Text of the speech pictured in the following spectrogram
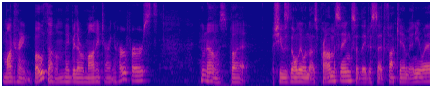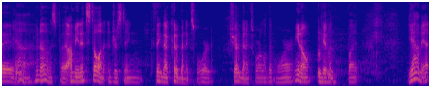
monitoring both of them? Maybe they were monitoring her first. Who knows? But She was the only one that was promising, so they just said fuck him anyway. and- yeah, who knows? But I mean, it's still an interesting thing that could have been explored. Should have been explored a little bit more, you know, Mm-hmm. given. But yeah, man.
